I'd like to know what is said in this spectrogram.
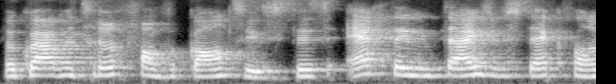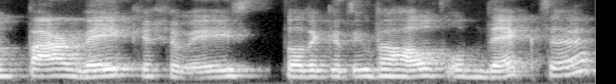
we kwamen terug van vakantie. Dus het is echt in een tijdsbestek van een paar weken geweest dat ik het überhaupt ontdekte.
